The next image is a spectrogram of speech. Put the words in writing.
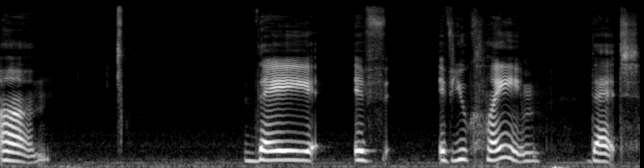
Um, they if if you claim that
